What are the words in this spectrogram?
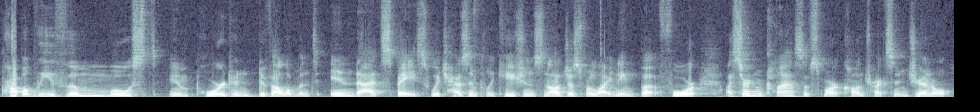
Probably the most important development in that space, which has implications not just for Lightning, but for a certain class of smart contracts in general,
